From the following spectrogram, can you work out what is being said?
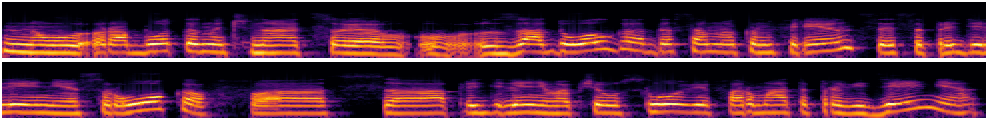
Ну, работа начинается э, задолго до самой конференции с определения сроков, а, с определения вообще условий формата проведения,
